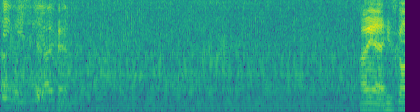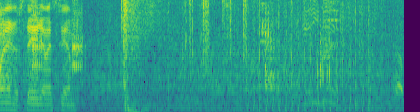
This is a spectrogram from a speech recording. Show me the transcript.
King, he's in the Okay. open. Oh yeah, he's going in the stadium. I see him. Heading in. On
